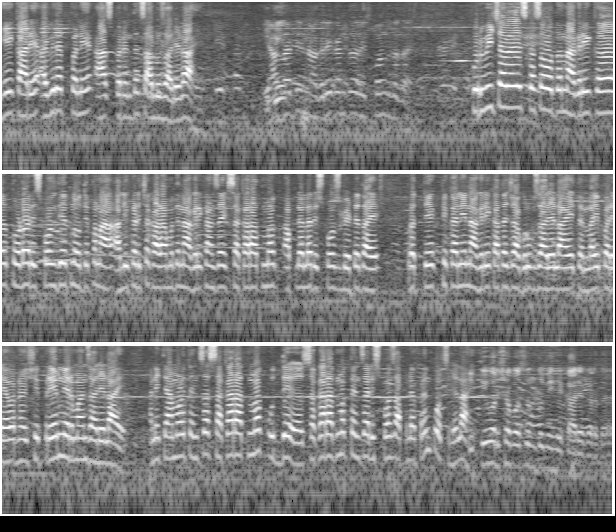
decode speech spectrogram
हे कार्य अविरतपणे आजपर्यंत चालू झालेलं आहे. यासाठी नागरिकांचा रिस्पॉन्स कसा आहे? पूर्वीच्या वेळेस कसं होतं नागरिक थोडं रिस्पॉन्स देत नव्हते पण अलीकडच्या काळामध्ये नागरिकांचा एक सकारात्मक आपल्याला रिस्पॉन्स भेटत आहे. प्रत्येक ठिकाणी नागरिक आता जागरूक झालेला आहे त्यांनाही पर्यावरणाविषयी प्रेम निर्माण झालेला आहे आणि त्यामुळे त्यांचा सकारात्मक उद्दे सकारात्मक त्यांचा रिस्पॉन्स आपल्यापर्यंत पोहोचलेला आहे. किती वर्षापासून तुम्ही हे कार्य करता?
